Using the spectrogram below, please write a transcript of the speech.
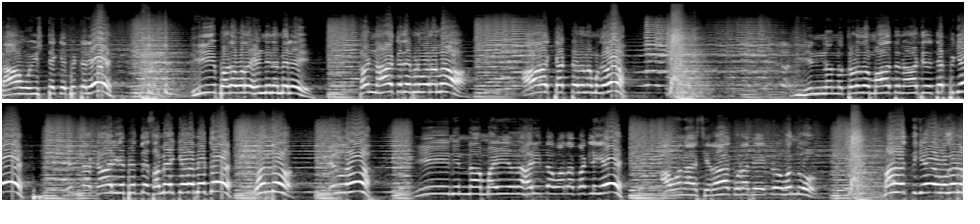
ನಾವು ಇಷ್ಟಕ್ಕೆ ಬಿಟ್ಟರೆ ಈ ಬಡವರ ಹೆಣ್ಣಿನ ಮೇಲೆ ಕಣ್ಣು ಹಾಕದೆ ಬಿಡುವನಲ್ಲ. ಆ ಕೆಟ್ಟನ ನಮಗ ನಿನ್ನನ್ನು ತೊಳೆದು ಮಾತನಾಡಿದ ತೆಪ್ಪಿಗೆ ನಿನ್ನ ಕಾರಿಗೆ ಬಿದ್ದ ಸಮಯ ಕೇಳಬೇಕು. ಒಂದು, ಇಲ್ಲ, ಈ ನಿನ್ನ ಮೈನ ಹರಿತವಾದ ಕೊಟ್ಲಿಗೆ ಅವನ ಸಿರ ಕೊಡಬೇಕು. ಒಂದು, ಮಾತಿಗೆ ಹೋಗೋಣ.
